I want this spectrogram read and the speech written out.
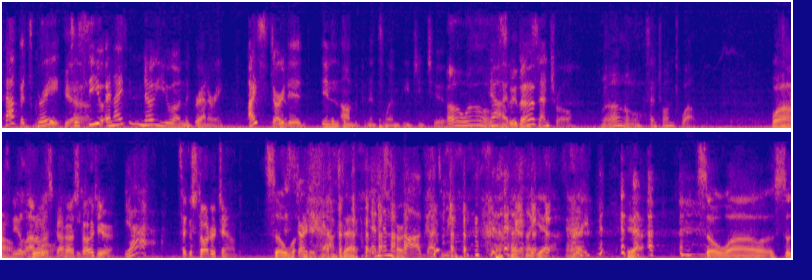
Pep, it's great Yeah. to see you. And I didn't know you owned the granary. I started in on the peninsula in PG too. Oh wow. yeah, I See lived in? Central, Wow. Central and 12. Wow. See, a lot of us got our start here. Yeah, It's like a starter town. So the starter town. exactly. And then the fog got to me. yeah, yeah, yeah. So, uh, so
